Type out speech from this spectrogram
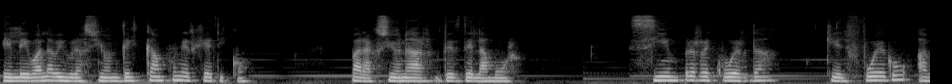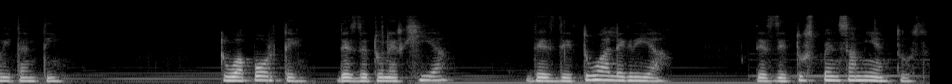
eleva la vibración del campo energético para accionar desde el amor. Siempre recuerda que el fuego habita en ti. Tu aporte desde tu energía, desde tu alegría, desde tus pensamientos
